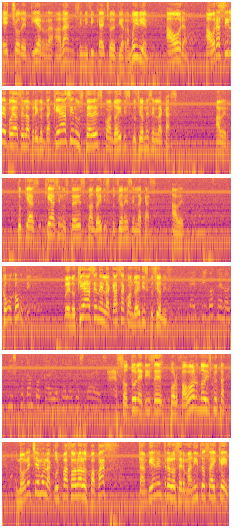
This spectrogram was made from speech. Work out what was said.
hecho de tierra. Adán significa hecho de tierra. Muy bien, ahora, ahora sí les voy a hacer la pregunta. ¿Qué hacen ustedes cuando hay discusiones en la casa? A ver, ¿tú qué, haces? qué hacen ustedes cuando hay discusiones en la casa? A ver, ¿cómo, cómo? Bueno, ¿qué hacen en la casa cuando hay discusiones? Digo que no discutan porque a Dios no le gusta eso. Eso tú les dices, por favor, no discutan. No le echemos la culpa solo a los papás. También entre los hermanitos hay que,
